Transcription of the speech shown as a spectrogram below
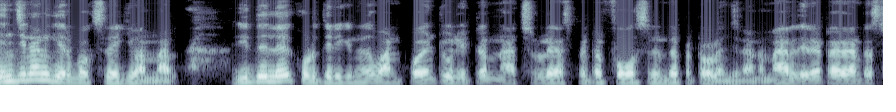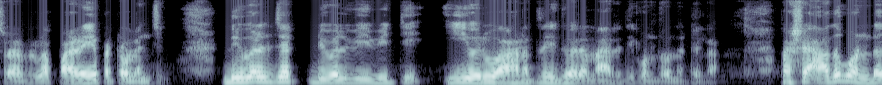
എഞ്ചിൻ ആൻഡ് ഗിയർ ബോക്സിലേക്ക് വന്നാൽ ഇതിൽ കൊടുത്തിരിക്കുന്നത് one point two litre naturally aspirated four cylinder petrol എഞ്ചിനാണ് മാരുതിയുടെ ആയിട്ടുള്ള പഴയ petrol engine dual jet dual V V T ഈ ഒരു വാഹനത്തിൽ ഇതുവരെ മാരുതി കൊണ്ടുവന്നിട്ടില്ല. പക്ഷെ അതുകൊണ്ട്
